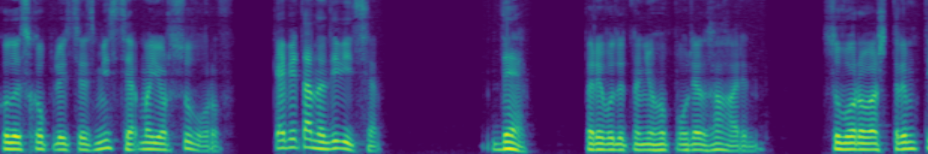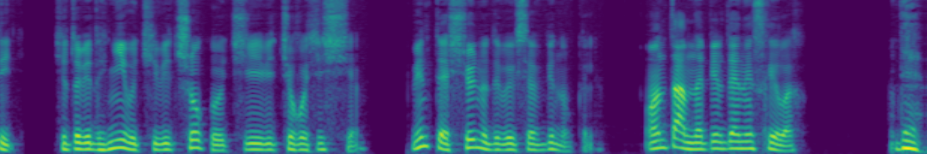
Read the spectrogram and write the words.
коли схоплюється з місця майор Суворов. Капітане, дивіться. Де? переводить на нього погляд Гагарін. Суворов аж тремтить, чи то від гніву, чи від шоку, чи від чогось іще. Він теж щойно дивився в бінокль. Он там, на південних схилах. Де?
